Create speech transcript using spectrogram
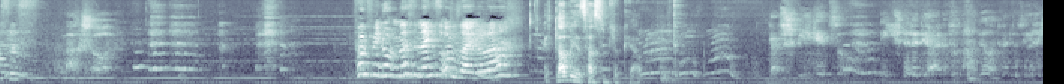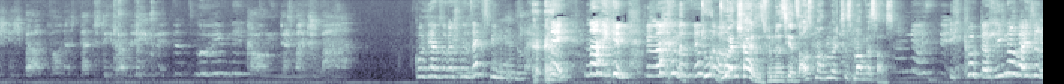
Das ist. Mach schon. Fünf Minuten müssen längst um sein, oder? Ich glaube, jetzt hast du Glück, ja. Das Spiel geht so. Ich stelle dir eine Frage und wenn du sie richtig beantwortest, bleibst du am Leben. Komm, das macht Spaß. Gut, wir haben sogar schon sechs Minuten. Nee, nein, wir machen das jetzt Du, aus. du entscheidest. Wenn du das jetzt ausmachen möchtest, machen wir es aus. Ich guck das nicht noch weitere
